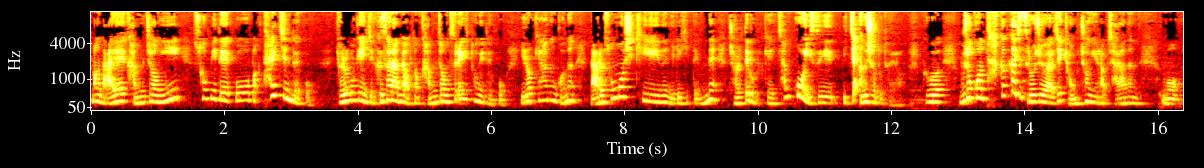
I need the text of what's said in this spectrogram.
막 나의 감정이 소비되고 막 탈진되고 결국에 이제 그 사람의 어떤 감정 쓰레기통이 되고 이렇게 하는 거는 나를 소모시키는 일이기 때문에 절대로 그렇게 참고 있, 있지 않으셔도 돼요. 그거 무조건 다 끝까지 들어줘야지 경청이라고 잘하는 뭐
